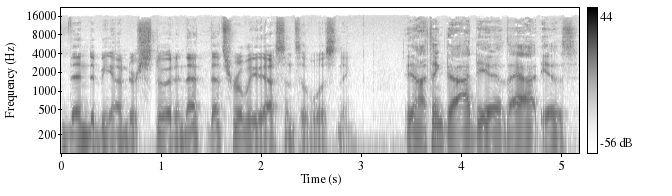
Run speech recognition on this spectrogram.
then to be understood, and that that's really the essence of listening. Yeah, I think the idea of that is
